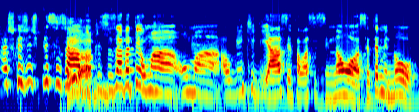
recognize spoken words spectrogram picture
Acho que a gente precisava, precisava ter uma, uma alguém que guiasse e falasse assim, não, ó, você terminou,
